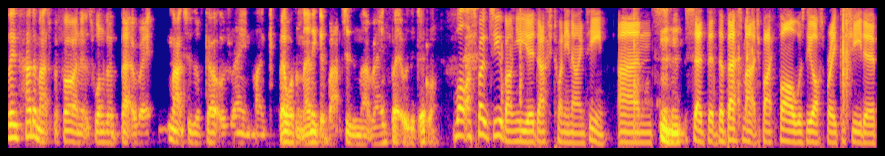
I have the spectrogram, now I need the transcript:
they've had a match before, and it was one of the better ra- matches of Goto's reign. Like there wasn't many good matches in that reign, but it was a good one. Well, I spoke to you about New Year Dash 2019 and Mhm. said that the best match by far was the Ospreay Kushida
